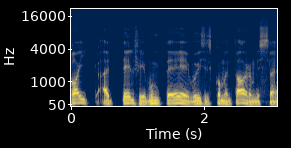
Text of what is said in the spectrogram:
kaik at delfi.ee või siis kommentaariumisse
